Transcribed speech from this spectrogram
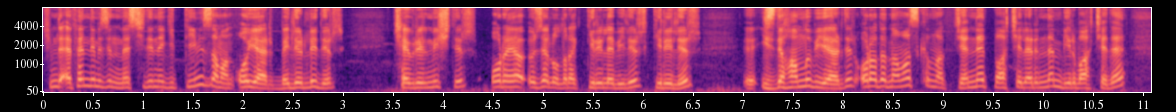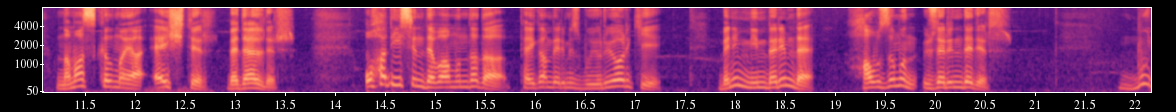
Şimdi Efendimizin mescidine gittiğimiz zaman o yer belirlidir, çevrilmiştir. Oraya özel olarak girilebilir, girilir. E, izdihamlı bir yerdir. Orada namaz kılmak cennet bahçelerinden bir bahçede namaz kılmaya eştir, bedeldir. O hadisin devamında da Peygamberimiz buyuruyor ki benim minberim de havzımın üzerindedir. Bu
